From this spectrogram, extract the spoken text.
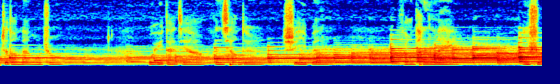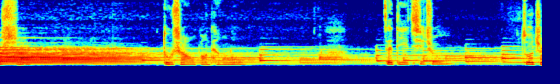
这档栏目中，我与大家分享的是一本访谈类艺术史《杜尚访谈录》。在第一期中，作者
